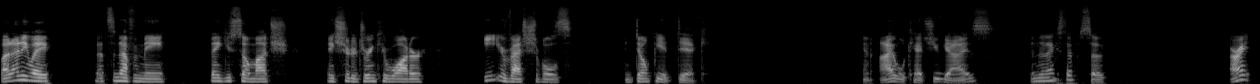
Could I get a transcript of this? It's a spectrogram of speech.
But anyway, that's enough of me. Thank you so much. Make sure to drink your water, eat your vegetables, and don't be a dick and I will catch you guys in the next episode. All right.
